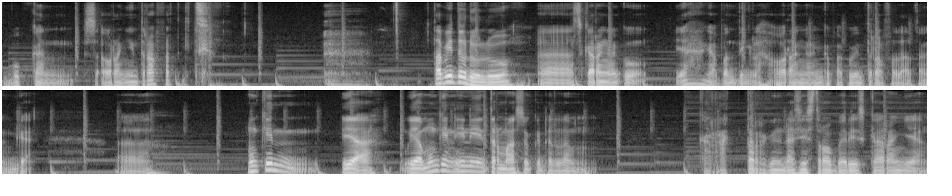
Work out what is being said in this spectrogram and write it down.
bukan seorang introvert gitu. Tapi itu dulu uh, sekarang aku ya nggak penting lah orang anggap aku introvert atau enggak. Uh, mungkin ya ya mungkin ini termasuk ke dalam karakter generasi strawberry sekarang yang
